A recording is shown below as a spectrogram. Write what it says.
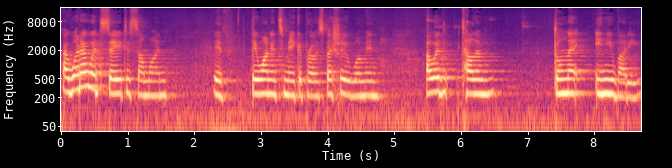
uh, what I would say to someone if they wanted to make a pro, especially a woman, I would tell them don't let anybody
